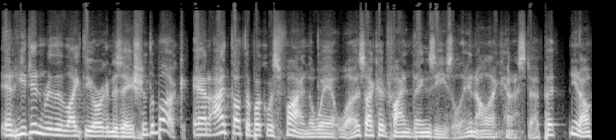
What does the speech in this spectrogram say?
and he didn't really like the organization of the book. And I thought the book was fine the way it was. I could find things easily and all that kind of stuff. But, you know,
